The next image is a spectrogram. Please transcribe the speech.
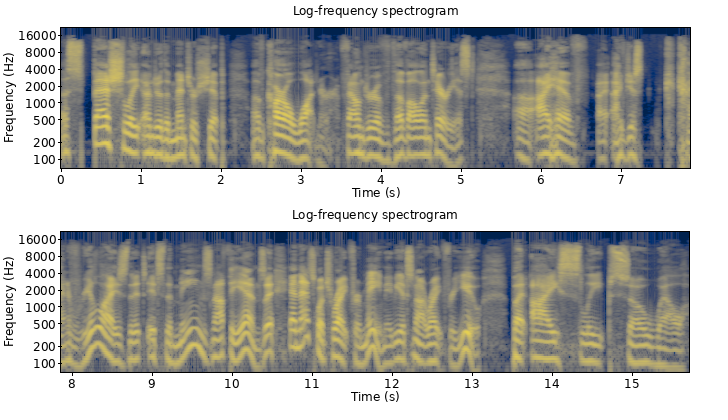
especially under the mentorship of Carl Watner, founder of The Voluntarist, uh, I have I, I've just kind of realize that it's it's the means, not the ends, and that's what's right for me. Maybe it's not right for you, but I sleep so well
